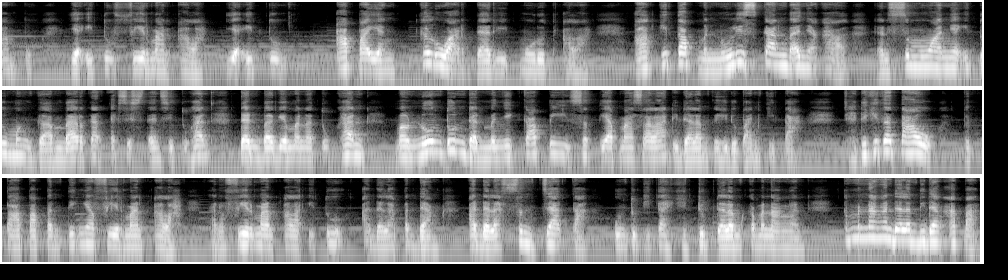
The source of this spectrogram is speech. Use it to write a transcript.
ampuh, yaitu firman Allah, yaitu apa yang keluar dari mulut Allah. Alkitab menuliskan banyak hal dan semuanya itu menggambarkan eksistensi Tuhan dan bagaimana Tuhan menuntun dan menyikapi setiap masalah di dalam kehidupan kita. Jadi kita tahu betapa pentingnya firman Allah karena firman Allah itu adalah pedang, adalah senjata untuk kita hidup dalam kemenangan. Kemenangan dalam bidang apa?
